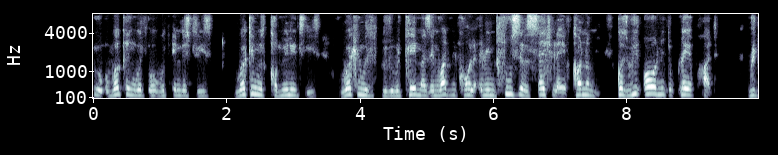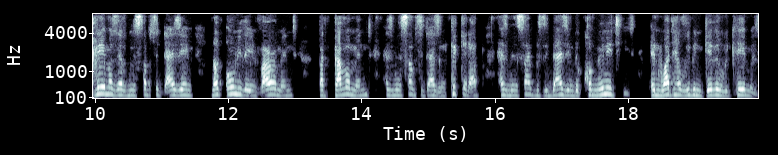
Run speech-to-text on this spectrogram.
working with with industries, working with communities, working with, with reclaimers in what we call an inclusive circular economy, because we all need to play a part. Reclaimers have been subsidizing not only the environment, but government has been subsidizing, Pikitup, has been subsidizing the communities. And what have we been giving reclaimers?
